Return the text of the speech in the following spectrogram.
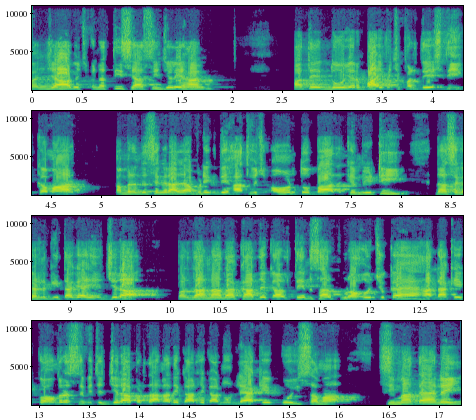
ਪੰਜਾਬ ਵਿੱਚ 29 ਸਿਆਸੀ ਜ਼ਿਲ੍ਹੇ ਹਨ ਅਤੇ 2022 ਵਿੱਚ ਪ੍ਰਦੇਸ਼ ਦੀ ਕਮਾਨ ਅਮਰਿੰਦਰ ਸਿੰਘ ਰਾਜਾ ਵੜਿੰਗ ਦੇ ਹੱਥ ਵਿੱਚ ਆਉਣ ਤੋਂ ਬਾਅਦ ਕਮੇਟੀ ਦਾ ਸੰਗਠਨ ਕੀਤਾ ਗਿਆ ਸੀ। ਜ਼ਿਲ੍ਹਾ ਪ੍ਰਧਾਨਾਂ ਦਾ ਕਾਰਜਕਾਲ 3 ਸਾਲ ਪੂਰਾ ਹੋ ਚੁੱਕਾ ਹੈ। ਹਾਲਾਂਕਿ ਕਾਂਗਰਸ ਵਿੱਚ ਜ਼ਿਲ੍ਹਾ ਪ੍ਰਧਾਨਾਂ ਦੇ ਕਾਰਜਕਾਲ ਨੂੰ ਲੈ ਕੇ ਕੋਈ ਸਮਾਂ ਸੀਮਾ ਤੈਅ ਨਹੀਂ।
